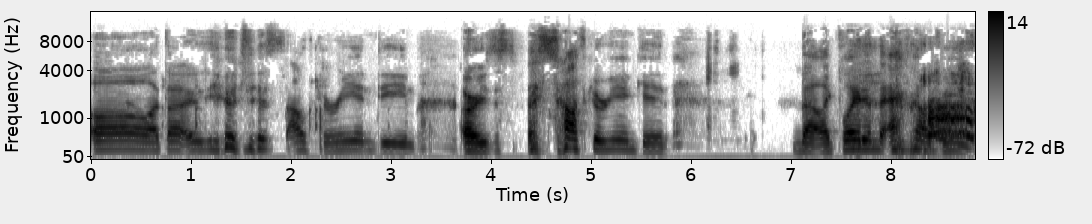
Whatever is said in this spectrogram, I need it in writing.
oh, I thought he was a South Korean team, or he's a South Korean kid that like played in the MLB.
